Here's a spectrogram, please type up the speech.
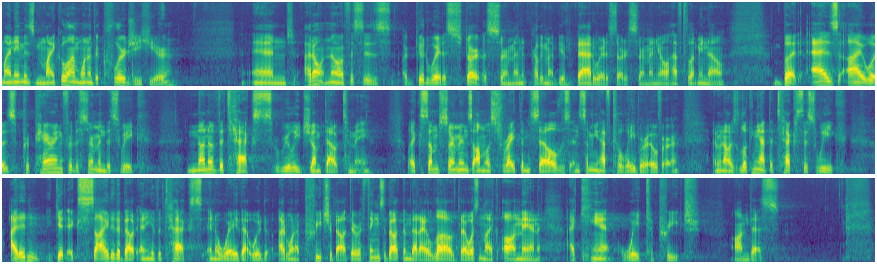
My name is Michael. I'm one of the clergy here. And I don't know if this is a good way to start a sermon. It probably might be a bad way to start a sermon. Y'all have to let me know. But as I was preparing for the sermon this week, none of the texts really jumped out to me. Like some sermons almost write themselves, and some you have to labor over. And when I was looking at the text this week, I didn't get excited about any of the texts in a way that would I'd want to preach about. There were things about them that I loved, but I wasn't like, oh man, I can't wait to preach on this.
